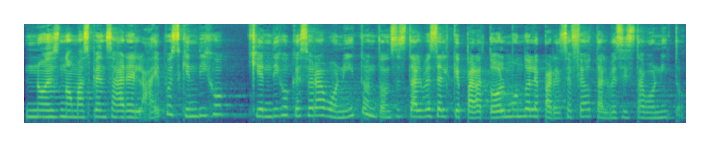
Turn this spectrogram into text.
no es nomás pensar el, ay, pues quién dijo, quién dijo que eso era bonito, entonces tal vez el que para todo el mundo le parece feo, tal vez sí está bonito.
